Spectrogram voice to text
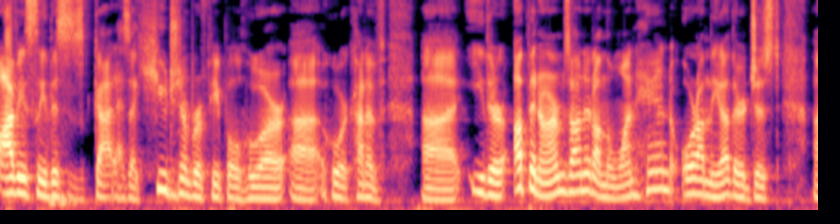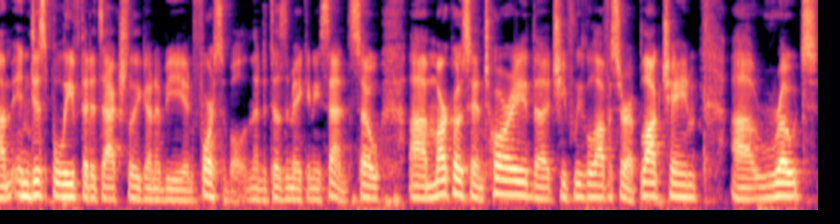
obviously this has got has a huge number of people who are uh, who are kind of uh, either up in arms on it on the one hand or on the other just um, in disbelief that it's actually going to be enforceable and that it doesn't make any sense so uh, marco santori the chief legal officer at blockchain uh, wrote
